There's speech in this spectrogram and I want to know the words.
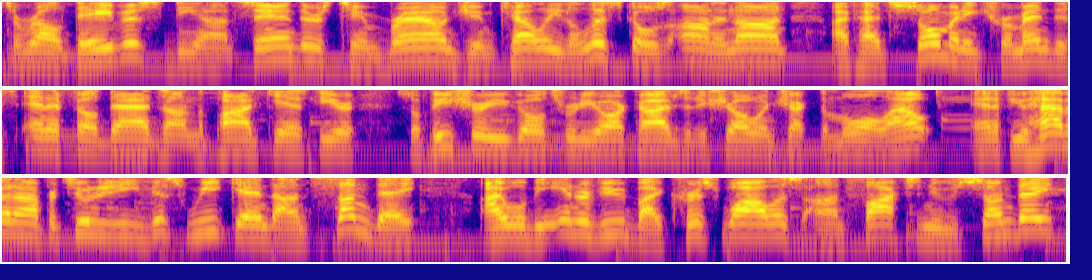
Terrell Davis, Deion Sanders, Tim Brown, Jim Kelly. The list goes on and on. I've had so many tremendous NFL dads on the podcast here, so be sure you go through the archives of the show and check them all out. And if you have an opportunity this weekend on Sunday, I will be interviewed by Chris Wallace on Fox News Sunday,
